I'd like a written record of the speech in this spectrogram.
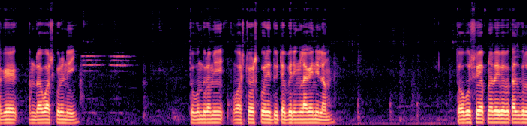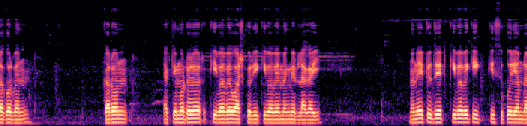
আগে আমরা ওয়াশ করে নেই। তো বন্ধুরা, আমি ওয়াশ টোয়াশ করে দুইটা বেরিং লাগাই নিলাম। তো অবশ্যই আপনারা এইভাবে কাজগুলো করবেন। কারণ একটি মোটরের কীভাবে ওয়াশ করি, কীভাবে ম্যাগনেট লাগাই মানে এ টু জেড কীভাবে কি কিছু করি আমরা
